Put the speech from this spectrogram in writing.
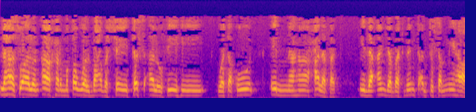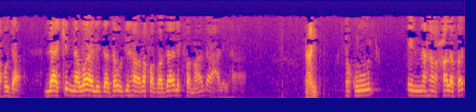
لها سؤال آخر مطول بعض الشيء تسأل فيه وتقول إنها حلفت. إذا أنجبت بنت أن تسميها هدى لكن والد زوجها رفض ذلك فماذا عليها؟ أعيد تقول إنها حلفت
